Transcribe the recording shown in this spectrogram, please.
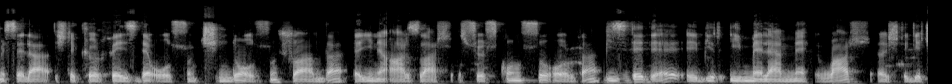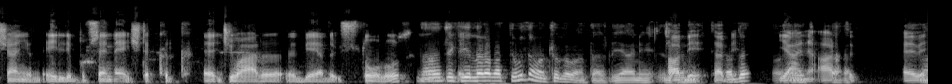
mesela işte Körfez'de olsun, Çin'de olsun şu anda yine arzlar söz konusu orada. Bizde de bir ivmelenme var. İşte geçen yıl 50 bu sene işte 40 civarı bir ya da üstü olur. Daha önceki yıllara baktığımız zaman çok avantajlı. Yani tabii tabii. Yani artık Evet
